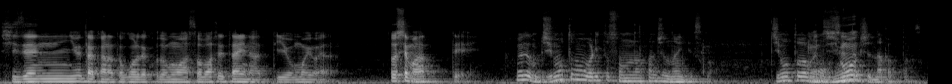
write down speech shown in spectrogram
自然豊かなところで子供を遊ばせたいなっていう思いはどうしてもあって。えでも地元も割とそんな感じじゃないんですか？地元はもう選択肢なかったんですか？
